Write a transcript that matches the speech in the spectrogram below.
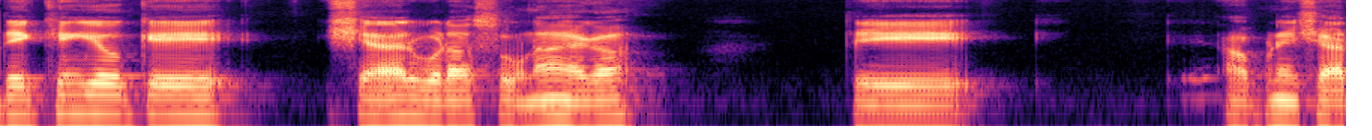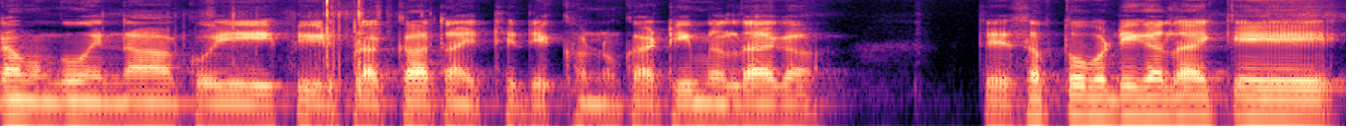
ਦੇਖੇਂਗੇ ਹੋ ਕਿ ਸ਼ਹਿਰ ਬੜਾ ਸੋਹਣਾ ਹੈਗਾ ਅਤੇ ਆਪਣੇ ਸ਼ਹਿਰਾਂ ਵਾਂਗੂ ਇੰਨਾ ਕੋਈ ਭੀੜ ਭੜੱਕਾ ਤਾਂ ਇੱਥੇ ਦੇਖਣ ਨੂੰ ਘੱਟ ਹੀ ਮਿਲਦਾ ਹੈਗਾ। ਅਤੇ ਸਭ ਤੋਂ ਵੱਡੀ ਗੱਲ ਹੈ ਕਿ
